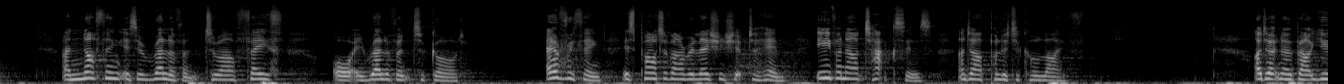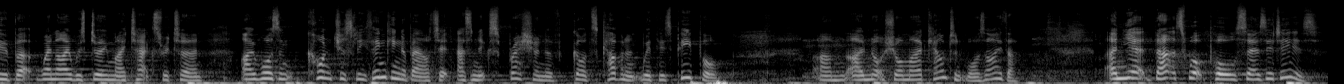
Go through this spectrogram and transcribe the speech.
and nothing is irrelevant to our faith or irrelevant to God. Everything is part of our relationship to Him, even our taxes and our political life. I don't know about you, but when I was doing my tax return, I wasn't consciously thinking about it as an expression of God's covenant with His people. Um, I'm not sure my accountant was either. And yet, that's what Paul says it is.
